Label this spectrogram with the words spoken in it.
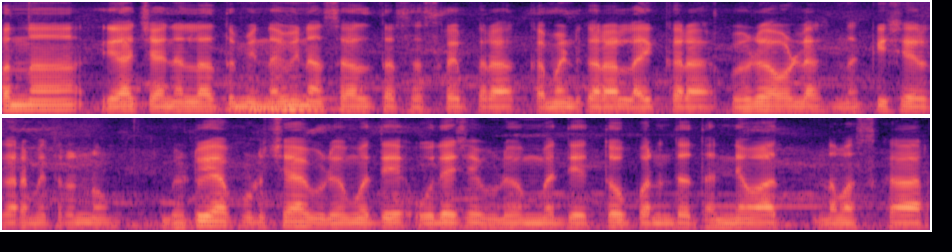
पण या चॅनलला तुम्ही नवीन असाल तर सबस्क्राईब करा कमेंट करा लाईक करा. व्हिडिओ आवडल्यास नक्की शेअर करा मित्रांनो. भेटूया पुढच्या व्हिडिओमध्ये उद्याच्या व्हिडिओमध्ये तोपर्यंत धन्यवाद नमस्कार.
